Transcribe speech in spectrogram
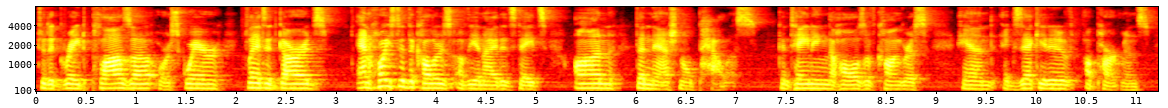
to the great plaza or square, planted guards, and hoisted the colors of the United States on the National Palace, containing the halls of Congress and executive apartments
